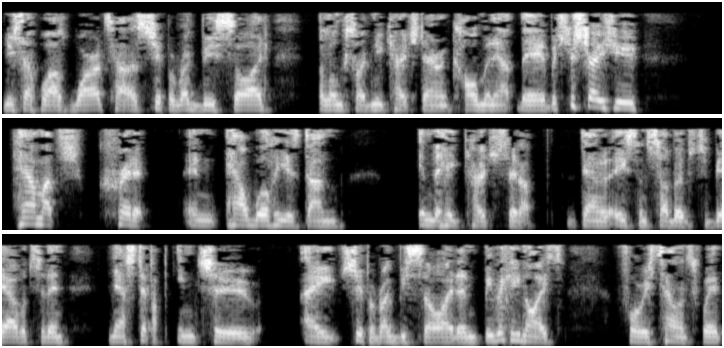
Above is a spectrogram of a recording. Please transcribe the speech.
New South Wales Waratahs Super Rugby side alongside new coach Darren Coleman out there, which just shows you how much credit and how well he has done in the head coach setup down at Eastern Suburbs to be able to then now step up into a Super Rugby side and be recognised for his talents where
